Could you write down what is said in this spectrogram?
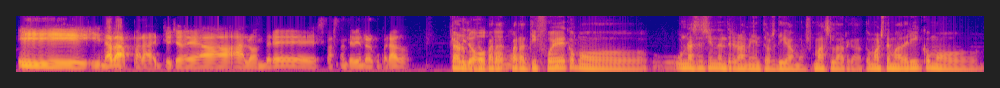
Y, y, nada, para, yo llegué a, a, Londres bastante bien recuperado. Claro, luego, para, como... para, ti fue como una sesión de entrenamientos, digamos, más larga. Tomaste Madrid como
